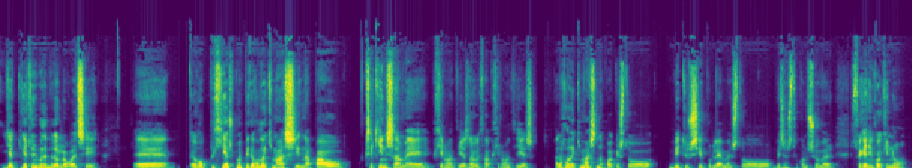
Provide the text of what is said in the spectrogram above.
για, για τον οποιοδήποτε λόγο, έτσι. Ε, εγώ, π.χ., επειδή έχω δοκιμάσει να πάω, ξεκίνησα με επιχειρηματίες, να βοηθάω επιχειρηματίες, αλλά έχω δοκιμάσει να πάω και στο B2C που λέμε, στο business to consumer, στο γενικό κοινό.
